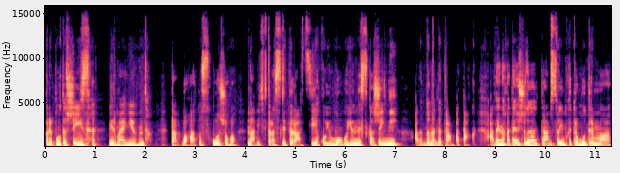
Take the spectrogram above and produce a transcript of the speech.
переплутавши її з Вірменією. Так багато схожого навіть в транслітерації, якою мовою не скажи ні. Але в Дональда Трампа так. Але я нагадаю, що Дональд Трамп своїм хитромудрим е,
